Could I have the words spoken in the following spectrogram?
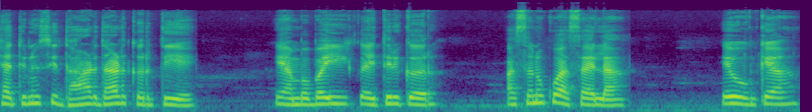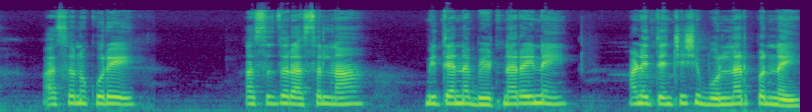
छातीनुसी धाड धाड करतीये. ए अंबाबाई काहीतरी कर. असं नको असायला. ए ओंक्या असं नको रे. असं जर असेल ना मी त्यांना भेटणारही नाही आणि त्यांच्याशी बोलणार पण नाही.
